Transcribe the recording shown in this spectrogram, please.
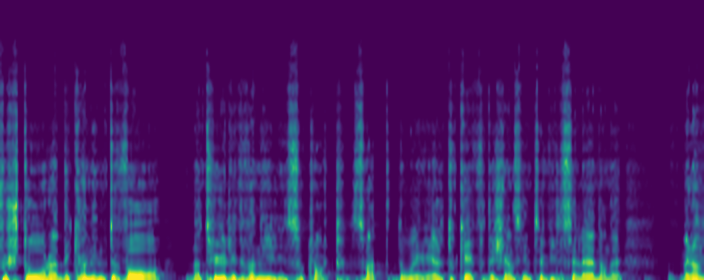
förstår att det kan inte vara naturligt vanilj såklart. Så att då är det helt okej, för det känns inte vilseledande. Medan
